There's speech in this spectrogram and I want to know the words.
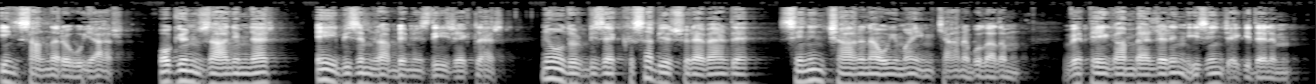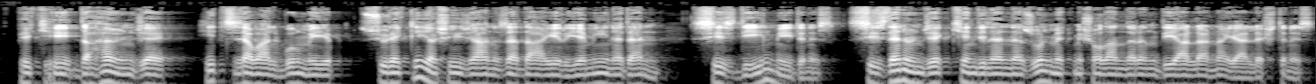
insanları uyar. O gün zalimler ey bizim Rabbimiz diyecekler. Ne olur bize kısa bir süre ver de senin çağrına uyma imkanı bulalım ve peygamberlerin izince gidelim. Peki daha önce hiç zeval bulmayıp sürekli yaşayacağınıza dair yemin eden siz değil miydiniz? Sizden önce kendilerine zulmetmiş olanların diyarlarına yerleştiniz.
